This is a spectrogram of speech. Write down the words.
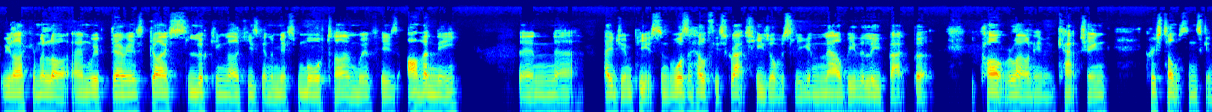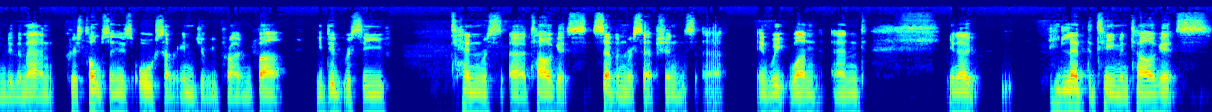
We like him a lot. And with Derrius Guice looking like he's going to miss more time with his other knee than uh, Adrian Peterson was a healthy scratch. He's obviously going to now be the lead back, but you can't rely on him in catching. Chris Thompson's going to be the man. Chris Thompson is also injury prone, but he did receive 10 uh, targets, seven receptions, uh, in week one, and you know he led the team in targets.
